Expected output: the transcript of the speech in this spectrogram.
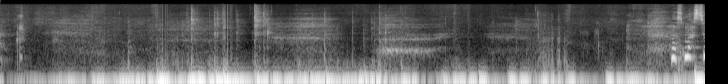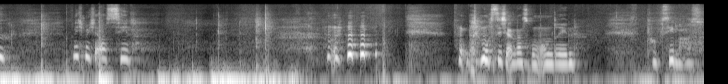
Was machst du? Nicht mich ausziehen. du musst dich andersrum umdrehen. Pupsi Maus.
